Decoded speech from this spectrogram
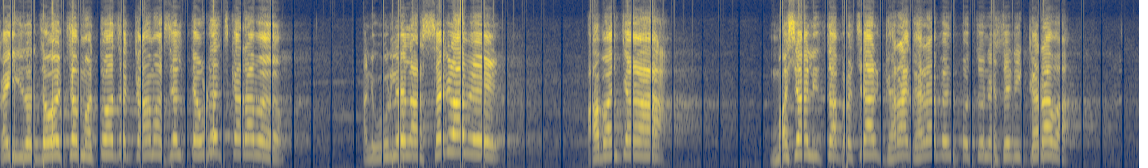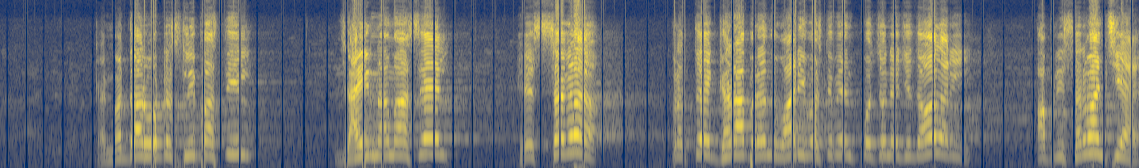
काही जवळचं महत्वाचं काम असेल तेवढंच करावं. आणि उरलेला सगळा वेळ आबांच्या मशालीचा प्रचार घराघरापर्यंत पोहोचवण्यासाठी करावा. कारण मतदार वोटर स्लिप असतील जाहीरनामा असेल हे सगळं प्रत्येक घरापर्यंत वाडी वस्तीपर्यंत पोहोचवण्याची जबाबदारी आपली सर्वांची आहे.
